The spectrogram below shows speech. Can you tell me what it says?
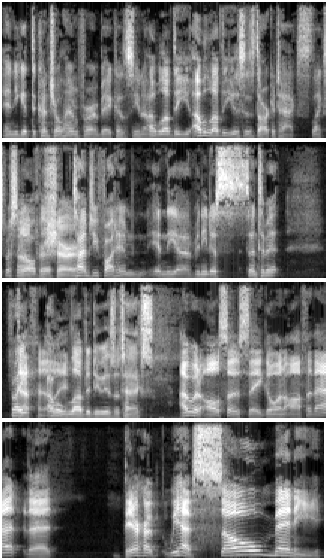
and you get to control him for a bit. Because you know, I would love to I would love to use his dark attacks, like especially Oh, all the sure. times you fought him in the uh, Vanitas sentiment fight. I Definitely. would love to do his attacks. I would also say, going off of that, that there have we have so many,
